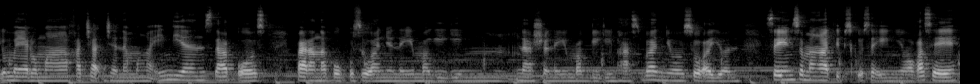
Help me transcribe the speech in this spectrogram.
yung mayroong mga kachat dyan ng mga Indians, tapos parang napupusuan nyo na yung magiging, na siya na yung magiging husband nyo. So, ayun. Isa yun sa mga tips ko sa inyo. Kasi,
